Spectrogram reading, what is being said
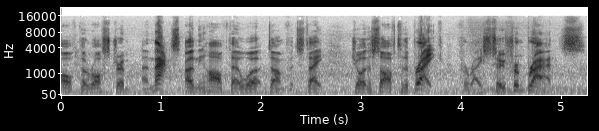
of the rostrum. And that's only half their work done for today. Join us after the break for race two from Brands.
